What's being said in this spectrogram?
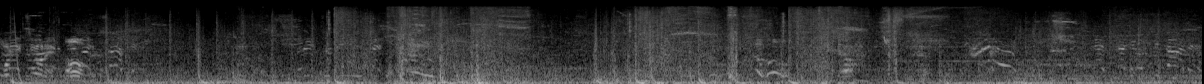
posizione! Ovest! Orbitale!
